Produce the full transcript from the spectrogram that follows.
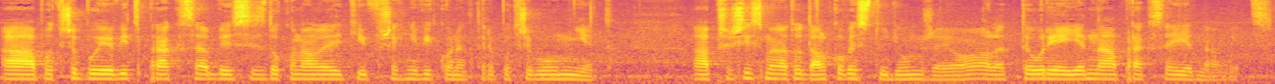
a potřebují víc praxe, aby si zdokonalili ti všechny výkony, které potřebují mít. A přešli jsme na to dálkové studium, že jo, ale teorie je jedna, praxe je jedna věc.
